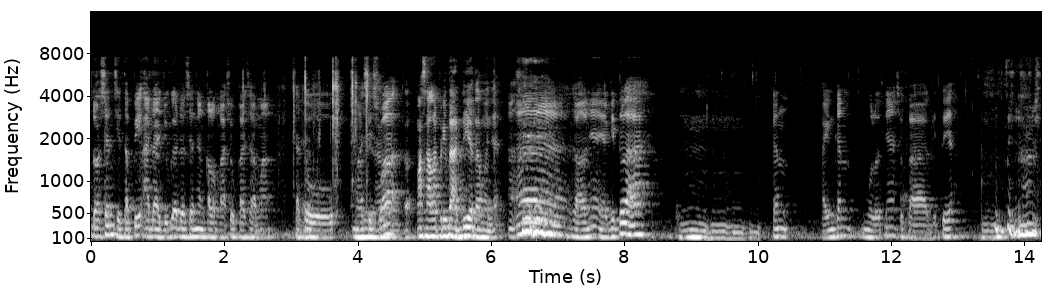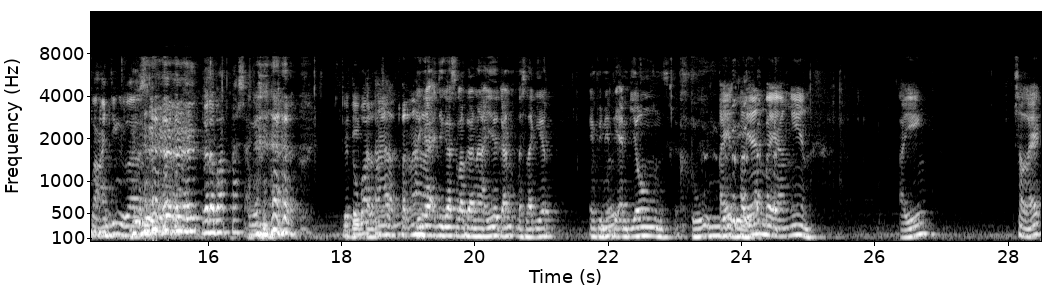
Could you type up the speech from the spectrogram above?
dosen sih tapi ada juga dosen yang kalau nggak suka sama satu mahasiswa masalah pribadi ya namanya ah, soalnya ya gitulah Hmm, hmm, hmm, hmm. kan Aing kan mulutnya suka gitu ya Suka anjing juga. Gak ada batas. anjing. Dia Jadi tuh batas. pernah juga juga slogan iya kan das lagi Infinity and Beyond Tuh, kayak kalian bayangin Aing selek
